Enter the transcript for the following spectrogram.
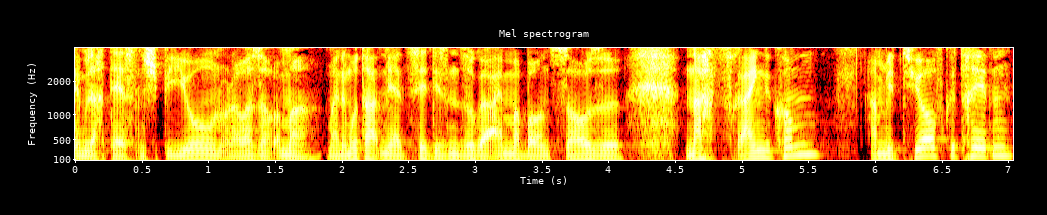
Dem gedacht, der ist ein Spion oder was auch immer. Meine Mutter hat mir erzählt, die sind sogar einmal bei uns zu Hause nachts reingekommen, haben die Tür aufgetreten,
